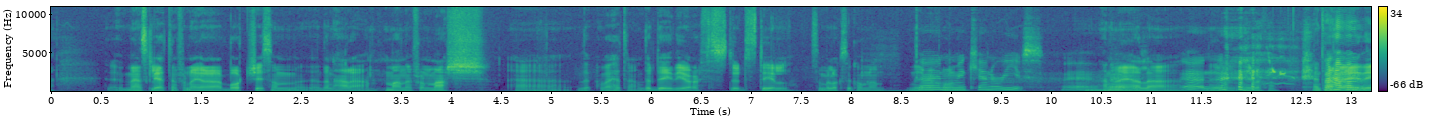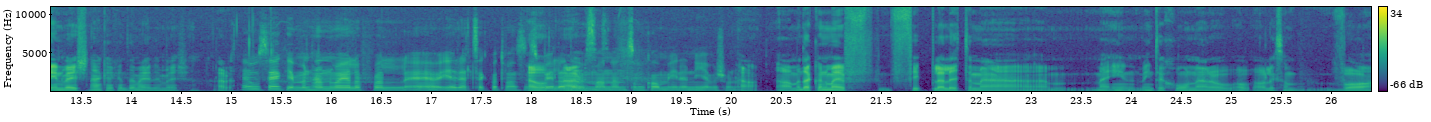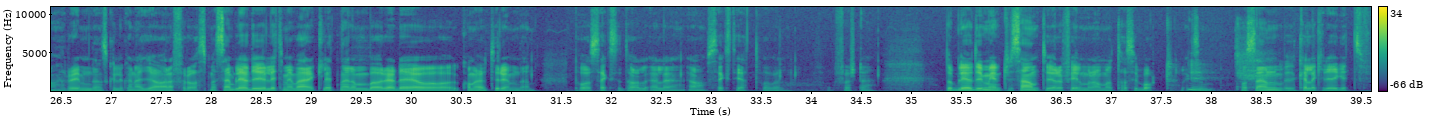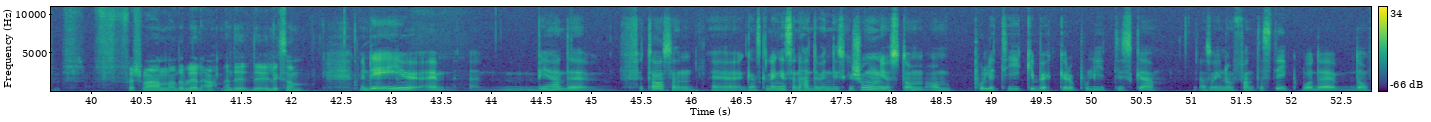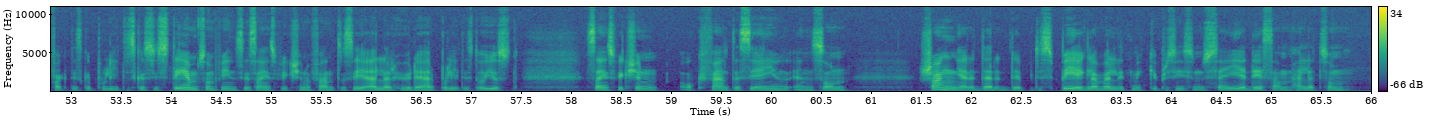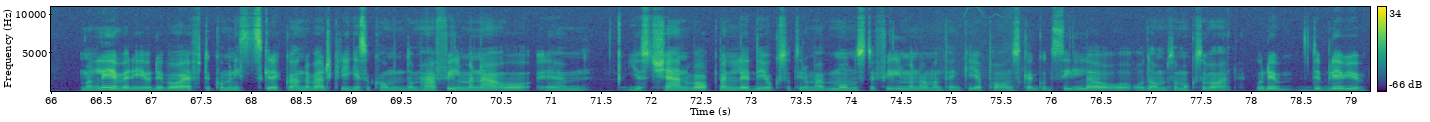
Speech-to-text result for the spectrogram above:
eh, mänskligheten från att göra bort sig som den här mannen från Mars. Uh, the, vad heter den? The Day the Earth Stood Still som väl också kom någon ny Ja, version. med Keanu Reeves. Eh, Han är med i alla Ja, ny version. Inte han han med i The Invasion? Han kanske inte är med i The Invasion. Jag vet. Jag är osäker, men han var i alla fall, eh, jag är rätt säker på att det var han som Ja, spelade ja, mannen som kom i den nya versionen. Ja, ja, men där kunde man ju fippla lite med, med, in, med intentioner och, och, och liksom vad rymden skulle kunna göra för oss. Men sen blev det ju lite mer verkligt när de började att komma ut i rymden på 60-talet, eller ja, 61 var väl första. Då blev det mer intressant att göra filmer om att ta sig bort. Liksom. Mm. Och sen kalla kriget försvann och då blev det, ja, men det, det är liksom Men det är ju, eh, vi hade för ett tag sedan, eh, ganska länge sedan hade vi en diskussion just om, om politik i böcker och politiska, alltså inom fantastik, både de faktiska politiska system som finns i science fiction och fantasy eller hur det är politiskt. Och just science fiction och fantasy är ju en sån genre där det, det speglar väldigt mycket, precis som du säger, det samhället som man lever i. Och det var efter kommunistskräck och andra världskriget så kom de här filmerna och ehm, just kärnvapen ledde ju också till de här monsterfilmerna om man tänker japanska Godzilla och, och de som också var en. Och det, det blev ju,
